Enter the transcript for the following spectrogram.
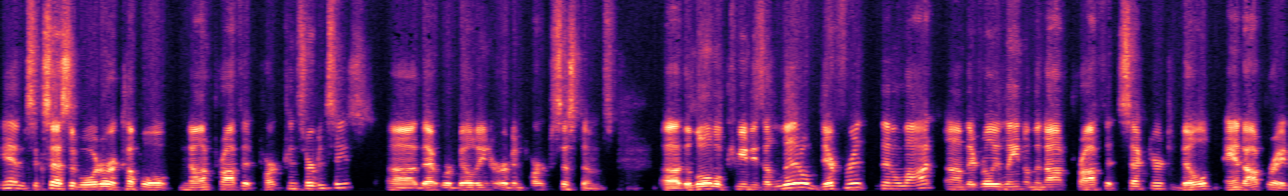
in successive order, a couple nonprofit park conservancies uh, that were building urban park systems. Uh, the Louisville community is a little different than a lot. Um, they've really leaned on the nonprofit sector to build and operate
